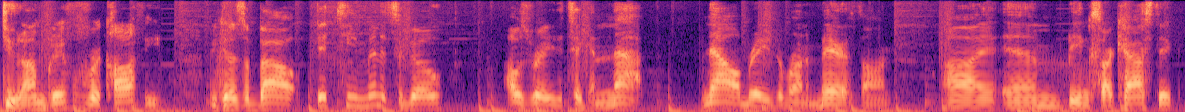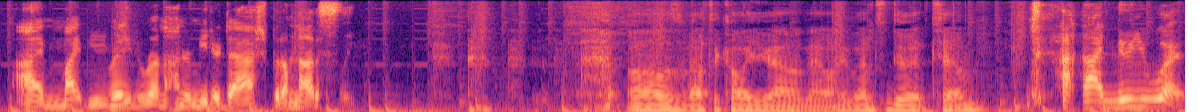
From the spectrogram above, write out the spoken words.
Dude, I'm grateful for coffee because about 15 minutes ago, I was ready to take a nap. Now I'm ready to run a marathon. I am being sarcastic. I might be ready to run a 100 meter dash, but I'm not asleep. Oh, I was about to call you out on that one. Let's do it, Tim. I knew you were.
